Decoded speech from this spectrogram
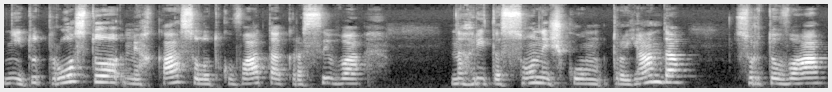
Ні, тут просто м'яка, солодкувата, красива, нагріта сонечком троянда, сортова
